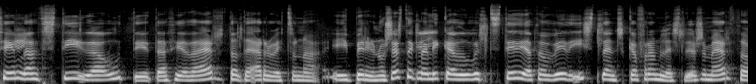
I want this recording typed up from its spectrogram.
til að stíga út í þetta því að það er náttúrulega erfitt svona í byrjun og sérstaklega líka ef þú vilt stiðja þá við íslenska framleiðslu sem er þá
